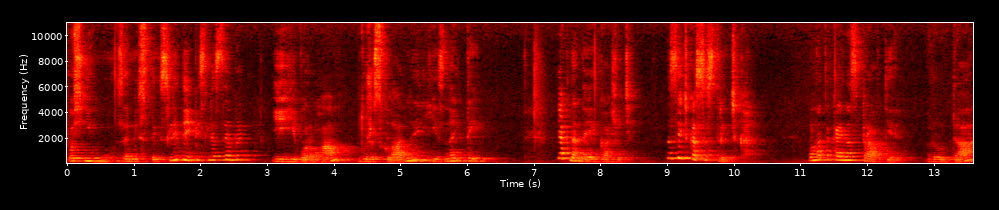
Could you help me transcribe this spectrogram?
по снігу замісти сліди після себе, її ворогам дуже складно її знайти. Як на неї кажуть, лисичка-сестричка. Вона така й насправді руда,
